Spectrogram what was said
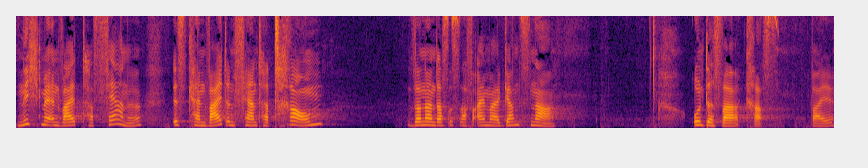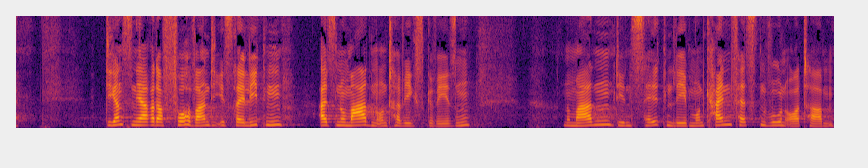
nicht mehr in weiter Ferne, ist kein weit entfernter Traum, sondern das ist auf einmal ganz nah. Und das war krass, weil die ganzen Jahre davor waren die Israeliten als Nomaden unterwegs gewesen. Nomaden, die in Zelten leben und keinen festen Wohnort haben.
